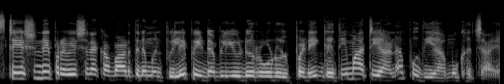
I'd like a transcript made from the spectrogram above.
സ്റ്റേഷന്റെ പ്രവേശന കവാടത്തിന് മുൻപിലെ പി ഡബ്ല്യു ഡി റോഡ് ഉൾപ്പെടെ ഗതിമാറ്റിയാണ് പുതിയ മുഖഛായ.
